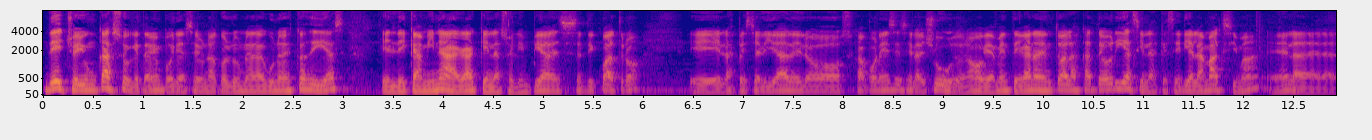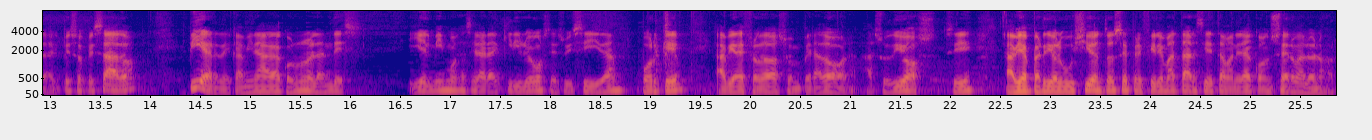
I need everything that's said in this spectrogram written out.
De hecho, hay un caso que también podría ser una columna de alguno de estos días, el de Kaminaga, que en las Olimpiadas del 64 eh, la especialidad de los japoneses era el judo, ¿no? Obviamente ganan en todas las categorías y en las que sería la máxima, ¿eh? la, el peso pesado, pierde Kaminaga con un holandés. Y él mismo se hace el harakiri y luego se suicida porque había defraudado a su emperador, a su dios, ¿sí? Había perdido el bullido, entonces prefiere matarse y de esta manera conserva el honor.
